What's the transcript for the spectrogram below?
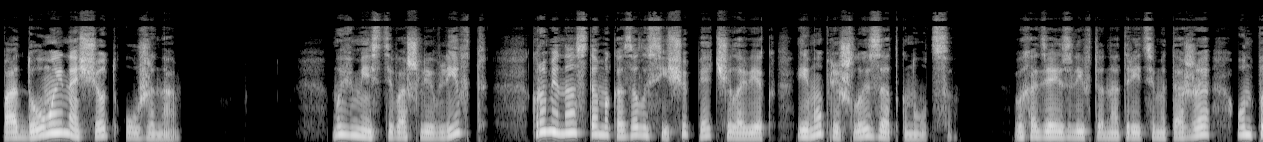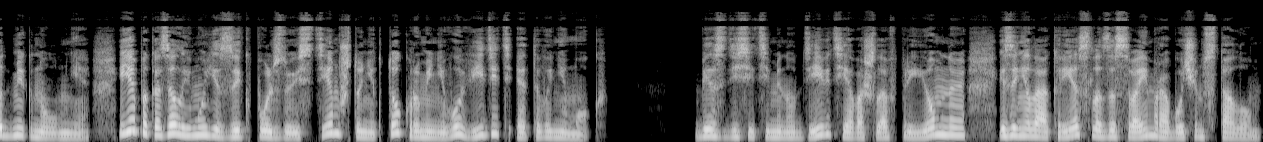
Подумай насчет ужина. Мы вместе вошли в лифт. Кроме нас там оказалось еще пять человек, и ему пришлось заткнуться. Выходя из лифта на третьем этаже, он подмигнул мне, и я показал ему язык, пользуясь тем, что никто, кроме него, видеть этого не мог. Без десяти минут девять я вошла в приемную и заняла кресло за своим рабочим столом.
